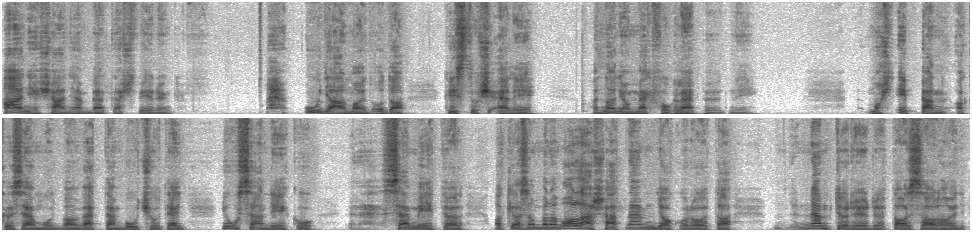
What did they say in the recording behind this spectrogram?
Hány és hány ember testvérünk úgy áll majd oda Krisztus elé, hogy nagyon meg fog lepődni most éppen a közelmúltban vettem búcsút egy jó szándékú eh, szemétől, aki azonban a vallását nem gyakorolta, nem törődött azzal, hogy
